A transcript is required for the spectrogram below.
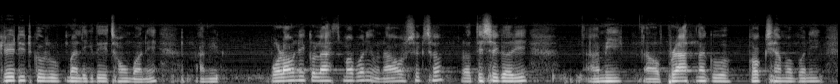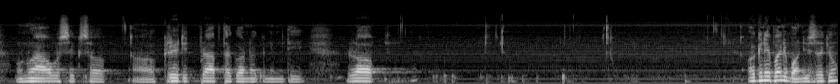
क्रेडिटको रूपमा लेख्दैछौँ भने हामी पढाउने क्लासमा पनि हुन आवश्यक छ र त्यसै गरी हामी प्रार्थनाको कक्षामा पनि हुनु आवश्यक छ क्रेडिट प्राप्त गर्नको निम्ति। र अघि नै पनि भनिसक्यौँ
